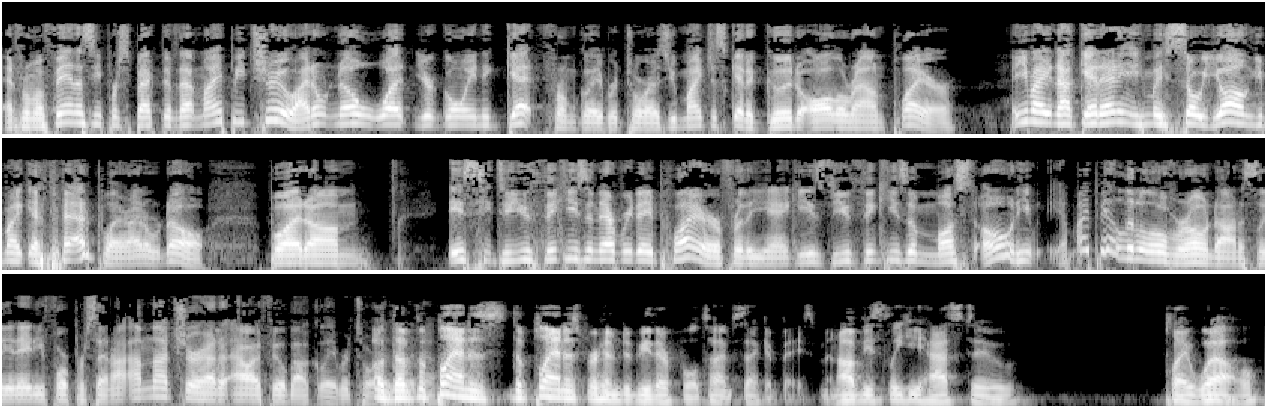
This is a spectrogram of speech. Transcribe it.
And from a fantasy perspective, that might be true. I don't know what you're going to get from Gleyber Torres. You might just get a good all-around player. And you might not get any, he may so young, you might get a bad player, I don't know. But, um, is he, do you think he's an everyday player for the Yankees? Do you think he's a must own? He, he might be a little over-owned, honestly, at 84%. I, I'm not sure how, to, how I feel about Gleyber Torres. Oh, the, right the plan is the plan is for him to be their full time second baseman. Obviously, he has to play well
